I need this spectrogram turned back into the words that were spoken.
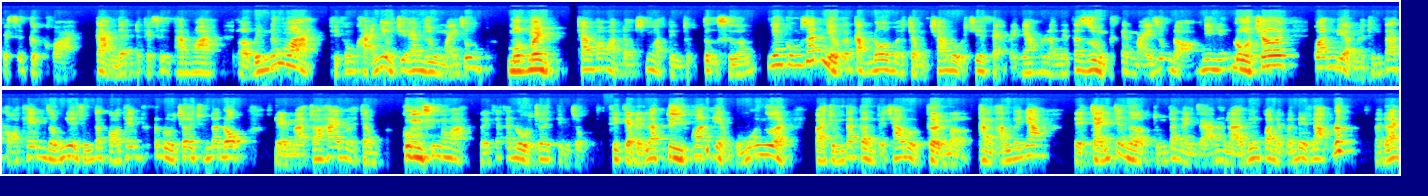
cái sự cực khoái, cảm nhận được cái sự thăng hoa. Ở bên nước ngoài thì cũng khá nhiều chị em dùng máy rung một mình trong các hoạt động sinh hoạt tình dục tự sướng, nhưng cũng rất nhiều các cặp đôi vợ chồng trao đổi, chia sẻ với nhau là người ta dùng các cái máy rung đó. Như những đồ chơi, quan điểm là chúng ta có thêm giống như chúng ta có thêm các đồ chơi chúng ta độ để mà cho hai vợ chồng cùng sinh hoạt với các cái đồ chơi tình dục. Thì cái đấy là tùy quan điểm của mỗi người và chúng ta cần phải trao đổi cởi mở, thẳng thắn với nhau để tránh trường hợp chúng ta đánh giá là liên quan đến vấn đề đạo đức ở đây.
